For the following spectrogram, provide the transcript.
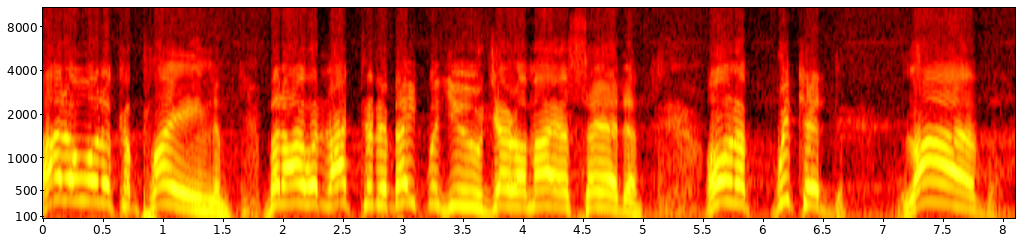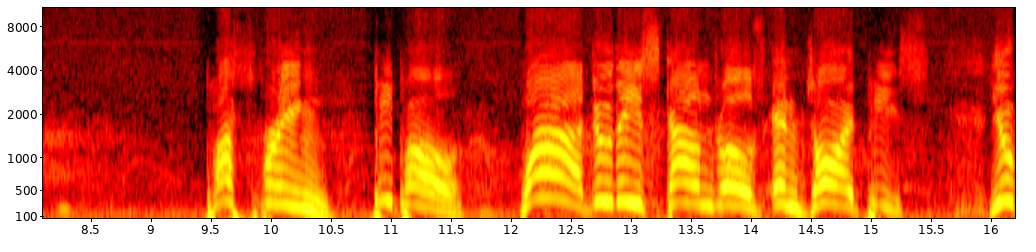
I don't want to complain, but I would like to debate with you, Jeremiah said, on a wicked, live, prospering people. Why do these scoundrels enjoy peace? You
